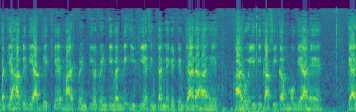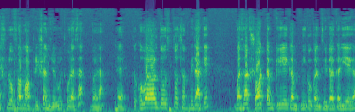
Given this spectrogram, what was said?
बट यहाँ पे भी आप देखिए मार्च 20 और 21 में ईपीएस इनका नेगेटिव जा रहा है। आरओई भी काफ़ी कम हो गया है। कैश फ्लो फ्रॉम ऑपरेशन ज़रूर थोड़ा सा बढ़ा है। तो ओवरऑल दोस्तों, सब मिला के बस आप शॉर्ट टर्म के लिए कंपनी को कंसिडर करिएगा,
